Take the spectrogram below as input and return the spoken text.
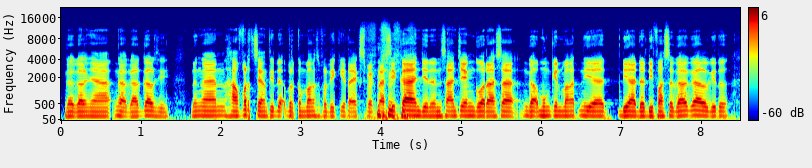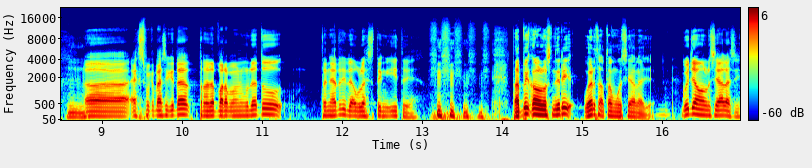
gagalnya nggak gagal sih dengan Havertz yang tidak berkembang seperti kita ekspektasikan Jadon Sancho yang gue rasa nggak mungkin banget dia dia ada di fase gagal gitu Eh, ekspektasi kita terhadap para pemain muda tuh ternyata tidak boleh setinggi itu ya Tapi kalau lu sendiri Wirtz atau Musiala aja? Gue Jamal Musiala sih.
